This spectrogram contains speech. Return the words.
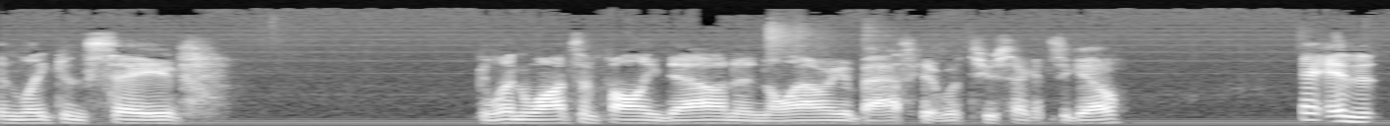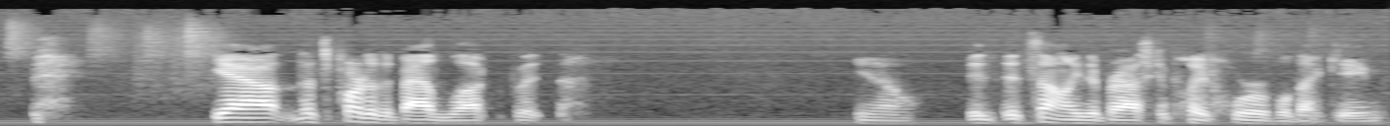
in Lincoln save Glynn Watson falling down and allowing a basket with two seconds to go. And, and yeah, that's part of the bad luck, but you know, it, it's not like Nebraska played horrible that game.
